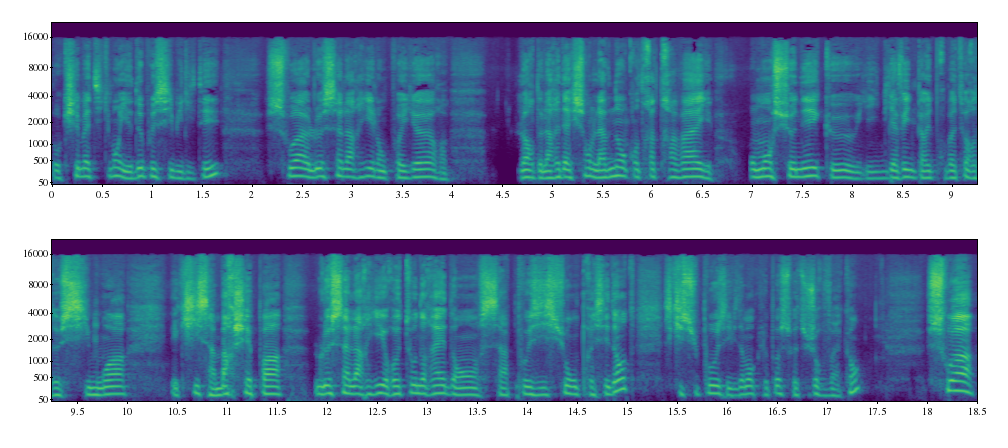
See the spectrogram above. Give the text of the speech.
Donc schématiquement, il y a deux possibilités. Soit le salarié, l'employeur, lors de la rédaction de l'avenant au contrat de travail, on mentionnait qu'il y avait une période probatoire de six mois et que si ça marchait pas, le salarié retournerait dans sa position précédente, ce qui suppose évidemment que le poste soit toujours vacant. Soit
